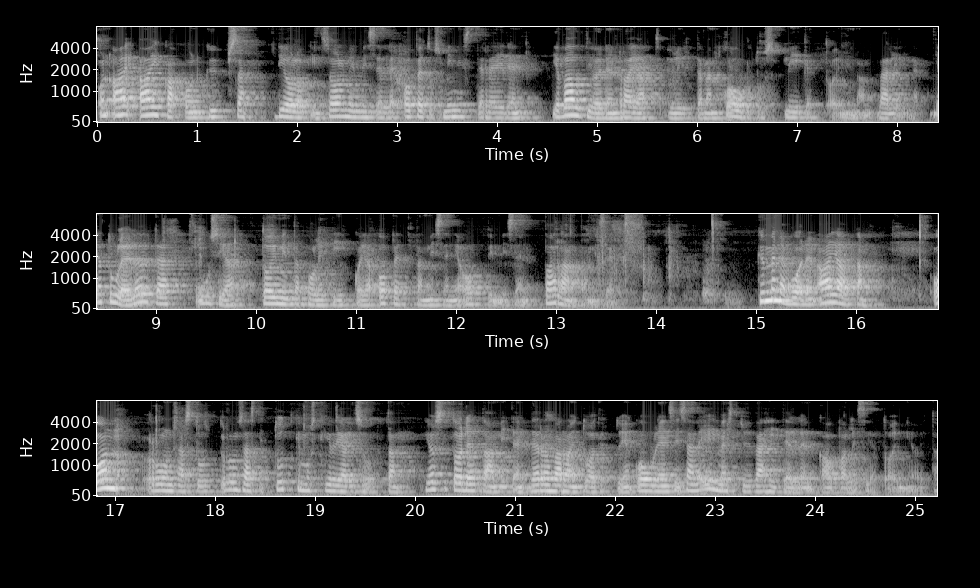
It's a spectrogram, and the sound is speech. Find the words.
on aika on kypsä dialogin solmimiselle opetusministereiden ja valtioiden rajat ylittävän koulutusliiketoiminnan välille. Ja tulee löytää uusia toimintapolitiikkoja opettamisen ja oppimisen parantamiseksi. Kymmenen vuoden ajalta on runsaasti tutkimuskirjallisuutta, jossa todetaan, miten verovaroin tuotettujen koulujen sisälle ilmestyy vähitellen kaupallisia toimijoita.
